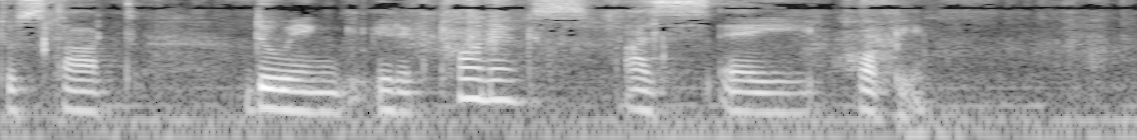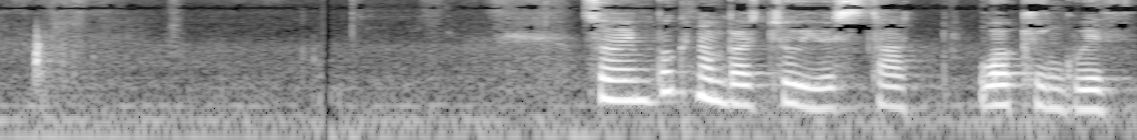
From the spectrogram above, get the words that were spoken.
to start doing electronics as a hobby. So in book number two, you start working with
